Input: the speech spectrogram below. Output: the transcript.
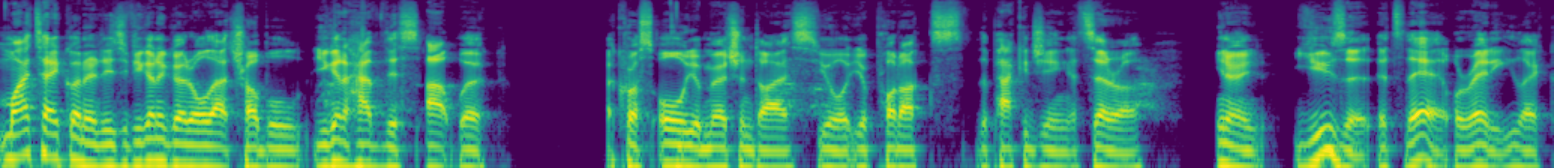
my take on it is, if you're going to go to all that trouble, you're going to have this artwork across all your merchandise, your your products, the packaging, etc. You know, use it. It's there already. Like,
